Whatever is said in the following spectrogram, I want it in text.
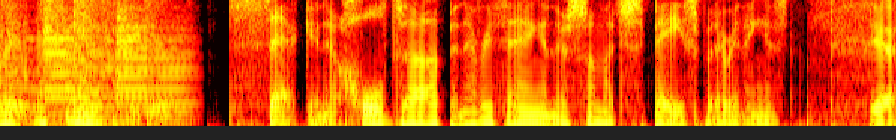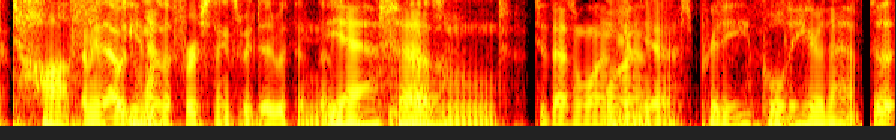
great. This song is like sick and it holds up and everything, and there's so much space, but everything is Yeah. tough. I mean, that was one know? of the first things we did with him. This Yeah, so- 2001, 2001. yeah. yeah. It's pretty cool to hear that. So,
